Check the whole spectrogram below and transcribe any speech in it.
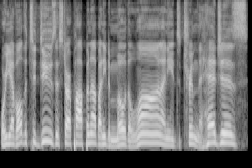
or you have all the to dos that start popping up. I need to mow the lawn, I need to trim the hedges.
